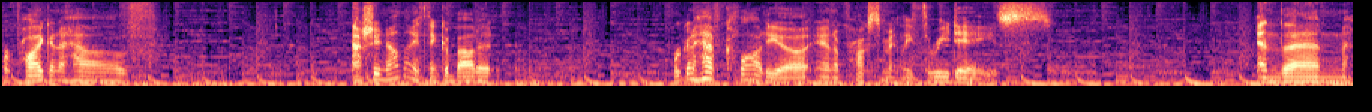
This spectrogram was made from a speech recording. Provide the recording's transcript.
we're probably gonna have... Actually, now that I think about it, we're gonna have Claudia in approximately three days. And then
